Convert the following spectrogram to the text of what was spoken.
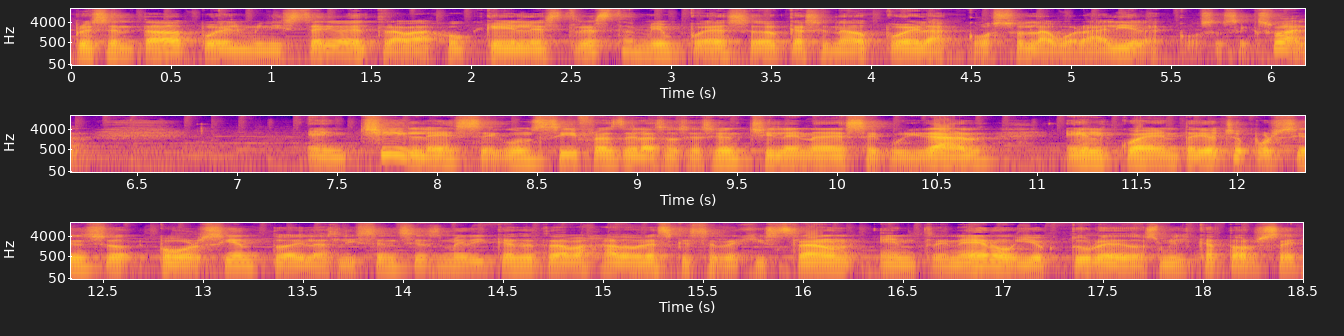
presentada por el Ministerio del Trabajo que el estrés también puede ser ocasionado por el acoso laboral y el acoso sexual. En Chile, según cifras de la Asociación Chilena de Seguridad, el 48% de las licencias médicas de trabajadores que se registraron entre enero y octubre de 2014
